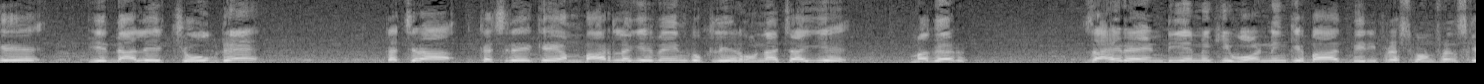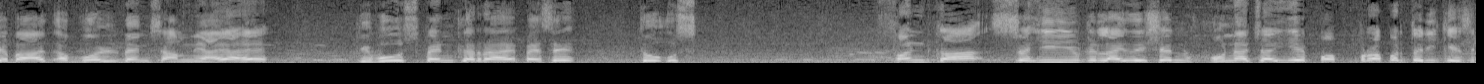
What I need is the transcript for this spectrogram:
कि ये नाले चौकड हैं, कचरा, कचरे के अंबार लगे हुए इनको क्लियर होना चाहिए। मगर ज़ाहिर है एनडीएमए की वार्निंग के बाद, मेरी प्रेस कॉन्फ्रेंस के बाद, अब वर्ल्ड बैंक सामने आया है कि वो स्पेंड कर रहा है पैसे तो उस फंड का सही यूटिलाइजेशन होना चाहिए प्रॉपर तरीके से।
